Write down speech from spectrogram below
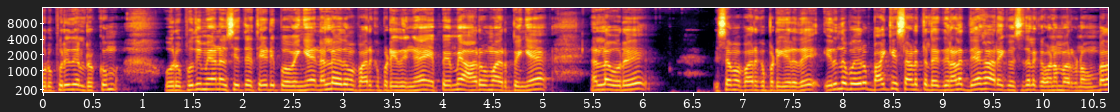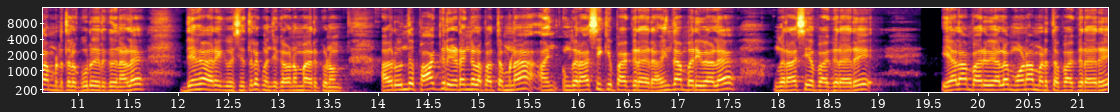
ஒரு புரிதல் இருக்கும். ஒரு புதுமையான விஷயத்தை தேடி போவீங்க. நல்ல விதமாக பார்க்கப்படுகிறதுங்க எப்பயுமே ஆர்வமாக இருப்பீங்க. நல்ல ஒரு விஷயமாக பார்க்கப்படுகிறது. இருந்த போதிலும் பாக்கிய ஸ்தானத்தில் இருக்கிறதுனால தேக ஆரோக்கிய விஷயத்தில் கவனமாக இருக்கணும். ஒன்பதாம் இடத்துல குரு இருக்கிறதுனால தேக ஆரோக்கிய விஷயத்தில் கொஞ்சம் கவனமாக இருக்கணும். அவர் வந்து பார்க்குற இடங்களை பார்த்தோம்னா உங்கள் ராசிக்கு பார்க்குறாரு. ஐந்தாம் பரிவால் உங்கள் ராசியை பார்க்குறாரு. ஏழாம் பார்வையால் மூணாம் இடத்தை பார்க்குறாரு.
